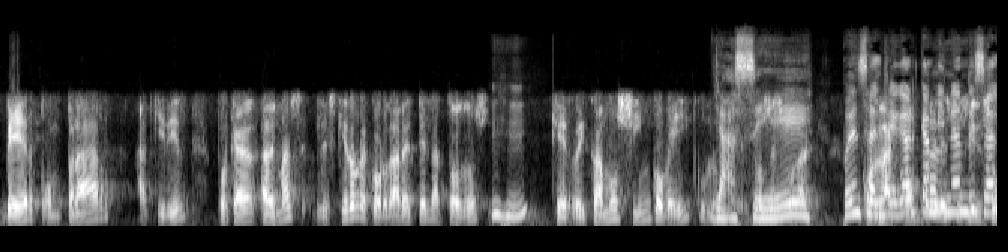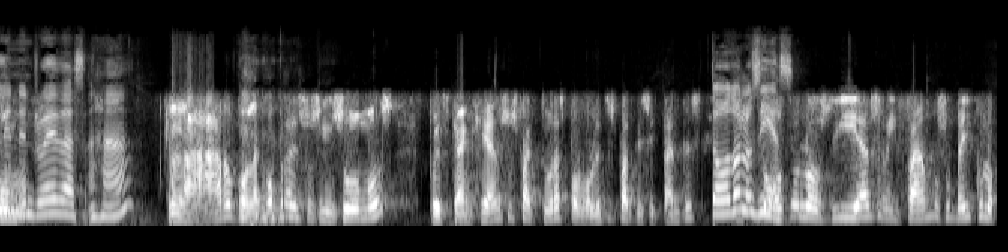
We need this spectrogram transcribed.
ver, comprar, adquirir, porque además les quiero recordar, Etel, a todos, que rifamos cinco vehículos. Ya sé, pueden llegar caminando y salen en ruedas, ajá. Claro, con la compra de sus insumos pues canjean sus facturas por boletos participantes. Todos los días. Todos los días rifamos un vehículo.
